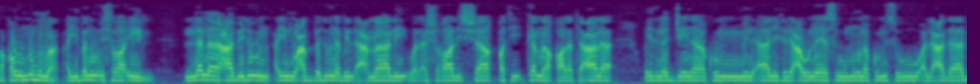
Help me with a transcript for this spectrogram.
وقومهما أي بنو إسرائيل لنا عابدون أي معبدون بالأعمال والأشغال الشاقة كما قال تعالى وإذ نجيناكم من آل فرعون يسومونكم سوء العذاب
